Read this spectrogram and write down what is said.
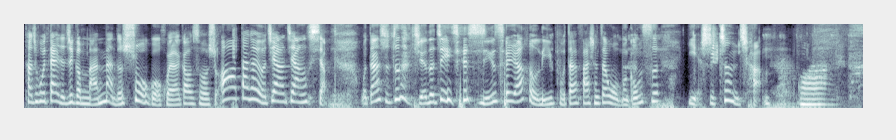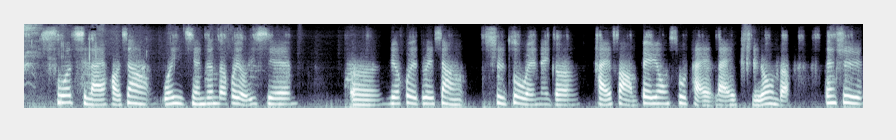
他就会带着这个满满的硕果回来告诉我说啊，大家有这样这样想。我当时真的觉得这一件事情虽然很离谱，但发生在我们公司也是正常。哇，说起来好像我以前真的会有一些，呃，约会对象是作为那个采访备用素材来使用的，但是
